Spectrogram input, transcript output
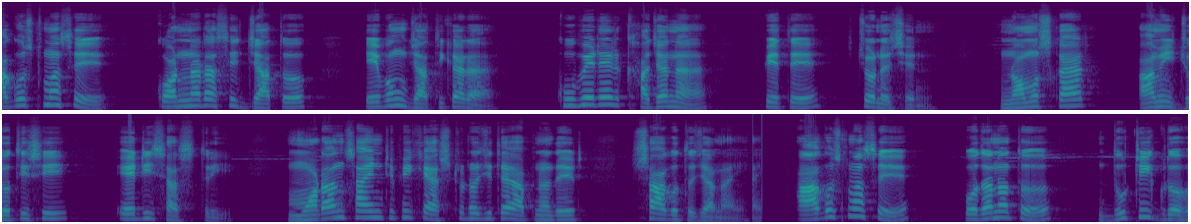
আগস্ট মাসে কন্যা রাশির জাতক এবং জাতিকারা কুবেরের খাজানা পেতে চলেছেন। নমস্কার, আমি জ্যোতিষী A D Shastri, modern scientific অ্যাস্ট্রোলজিতে আপনাদের স্বাগত জানাই। আগস্ট মাসে প্রধানত দুটি গ্রহ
